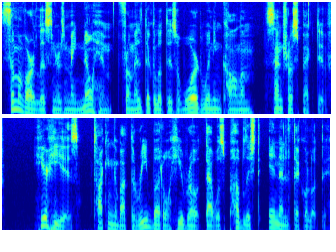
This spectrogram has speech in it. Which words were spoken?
Some of our listeners may know him from El Tecolote's award winning column, Centrospective. Here he is, talking about the rebuttal he wrote that was published in El Tecolote.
